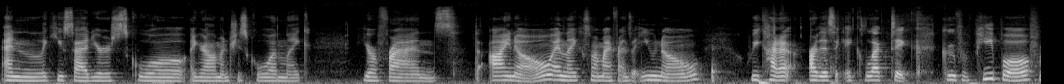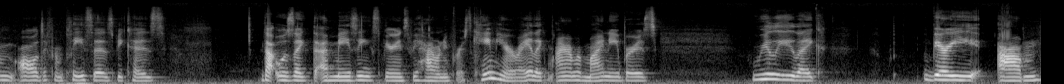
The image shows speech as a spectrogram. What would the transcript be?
and like you said, your school, and your elementary school, and like your friends that I know, and like some of my friends that you know, we kind of are this like eclectic group of people from all different places because that was like the amazing experience we had when we first came here, right? Like I remember my neighbors really like very um,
